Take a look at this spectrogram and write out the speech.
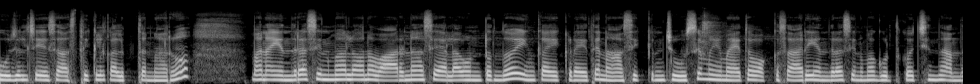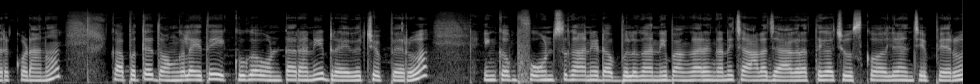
పూజలు చేసి అస్థికులు కలుపుతున్నారు. మన ఇంద్ర సినిమాలోన వారణాసి ఎలా ఉంటుందో ఇంకా ఇక్కడైతే నాసిక్ని చూసి మేమైతే ఒక్కసారి ఇంద్ర సినిమా గుర్తుకొచ్చింది అందరికి కూడాను. కాకపోతే దొంగలు అయితే ఎక్కువగా ఉంటారని డ్రైవర్ చెప్పారు. ఇంకా ఫోన్స్ కానీ డబ్బులు కానీ బంగారం కానీ చాలా జాగ్రత్తగా చూసుకోవాలి అని చెప్పారు.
